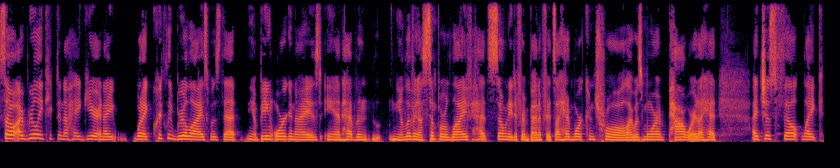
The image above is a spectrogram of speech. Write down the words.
so I really kicked into high gear and I what I quickly realized was that, you know, being organized and having you know living a simpler life had so many different benefits. I had more control, I was more empowered. I had I just felt like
